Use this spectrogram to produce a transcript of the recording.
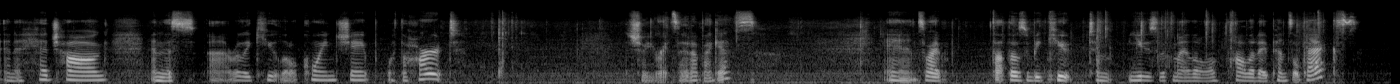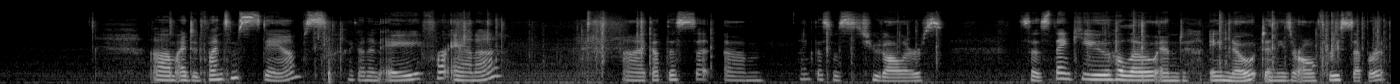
and a hedgehog, and this uh, really cute little coin shape with a heart. Show you right side up, I guess. And so I thought those would be cute to use with my little holiday pencil packs. Um, I did find some stamps. I got an A for Anna. I got this set, um, I think this was $2. It says thank you, hello, and a note, and these are all three separate.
